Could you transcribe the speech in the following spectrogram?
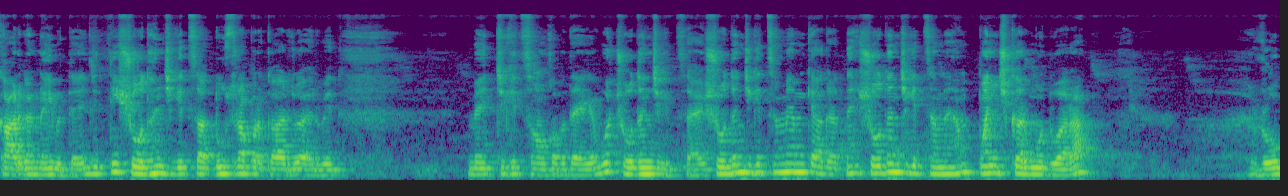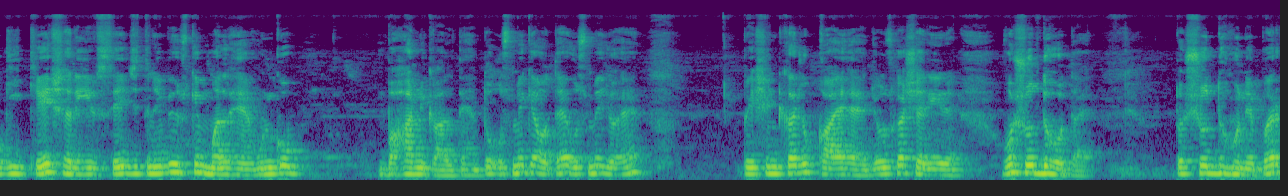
कारगर नहीं बताई जितनी शोधन चिकित्सा, दूसरा प्रकार जो आयुर्वेद में चिकित्साओं का बताया गया, वो शोधन चिकित्सा है। शोधन चिकित्सा में हम क्या करते हैं? शोधन चिकित्सा में हम पंचकर्मों द्वारा रोगी के शरीर से जितने भी उसके मल हैं, उनको बाहर निकालते हैं। तो उसमें क्या होता है, उसमें जो है पेशेंट का जो काय है, जो उसका शरीर है, वो शुद्ध होता है। तो शुद्ध होने पर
